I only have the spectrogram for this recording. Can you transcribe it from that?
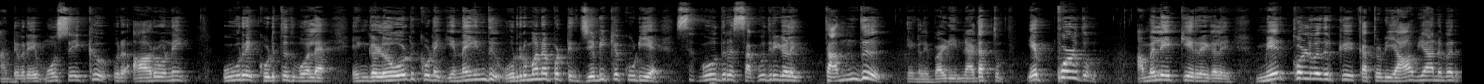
ஆண்டவரே மோசைக்கு ஒரு ஆரோனை ஊரை கொடுத்தது போல எங்களோடு கூட இணைந்து ஒருமனப்பட்டு ஜெபிக்கக்கூடிய சகோதர சகோதரிகளை தந்து எங்களை வழி நடத்தும். எப்பொழுதும் அமலேக்கியர்களை மேற்கொள்வதற்கு கத்துடைய ஆவியானவர்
